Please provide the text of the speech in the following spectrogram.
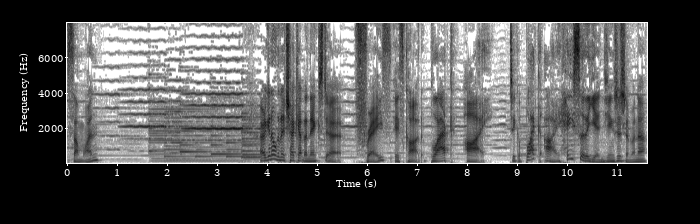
someone。Alright, now we're going to check out the next uh, phrase. It's called black eye. 这个 black eye 黑色的眼睛是什么呢？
